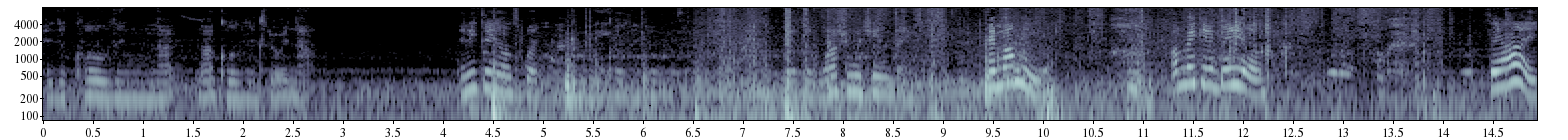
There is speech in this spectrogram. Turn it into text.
it's a closing, not not closing store. Not anything else, but not closing store. There's the washing machine thing. Hey, mommy, I'm making a video. Okay. Say hi.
